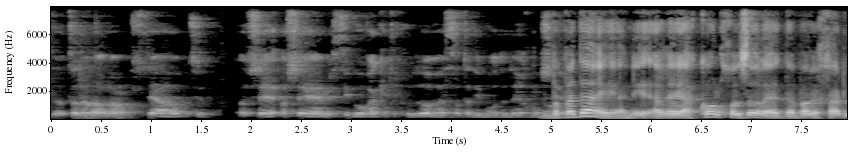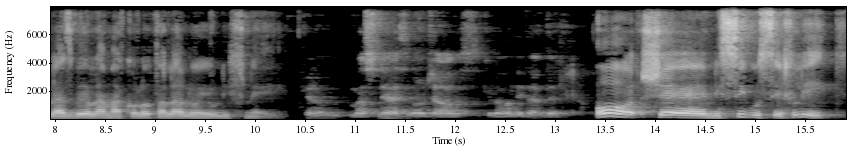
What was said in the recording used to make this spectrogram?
זה אותו דבר, לא? שתי האופציות. או שהם השיגו רק את ייחודו ועשו את הדיברות בדרך משה? בוודאי, אני, הרי הכל חוזר לדבר אחד להסביר למה הקולות הללו היו לפני. כן, מה שני הסדרות שהרב, כאילו הבנתי את ההבדל. או שהם השיגו שכלית,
